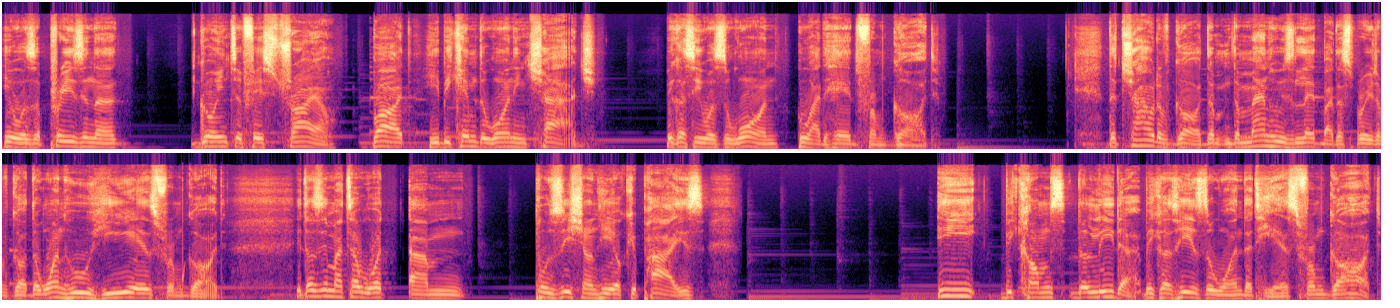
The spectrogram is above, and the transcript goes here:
he was a prisoner going to face trial, but he became the one in charge because he was the one who had heard from God. The child of God, the, the man who is led by the Spirit of God, the one who hears from God. It doesn't matter what um, position he occupies, he becomes the leader because he is the one that hears from God.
